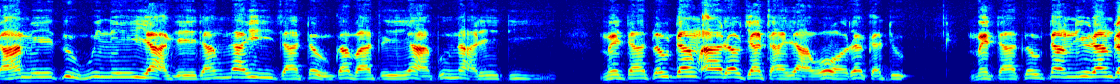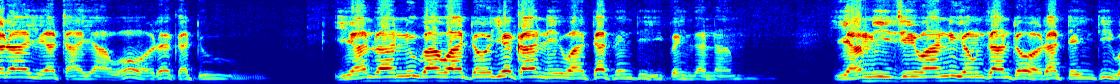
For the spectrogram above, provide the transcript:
ကာမေတုဝိနေယကေတံနာဟိဇာတုကဗ္ဗတေယပုဏ္ဏရေတိမေတ္တာသုတ်တံအာရောဇထာယဝရကတုမေတ္တာသုတ်တံနိရန္တရာယထာယဝရကတုယံသာနုဘဝတောယခာနေဝတတ္တန္တိပိန္ဒနံယံမိဇေဝနုယုံဇံတော်ရတိန်တိဝ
